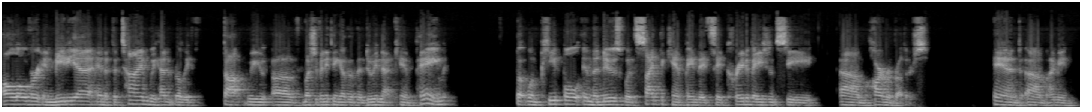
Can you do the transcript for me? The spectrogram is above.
all over in media. And at the time, we hadn't really thought we of much of anything other than doing that campaign. But when people in the news would cite the campaign, they'd say creative agency um, Harmon Brothers. And um, I mean,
